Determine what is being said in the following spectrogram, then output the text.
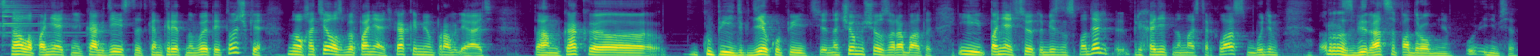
стало понятнее, как действовать конкретно в этой точке, но хотелось бы понять, как ими управлять, там, как э, купить, где купить, на чем еще зарабатывать. И понять всю эту бизнес-модель, приходите на мастер-класс, будем разбираться подробнее. Увидимся.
